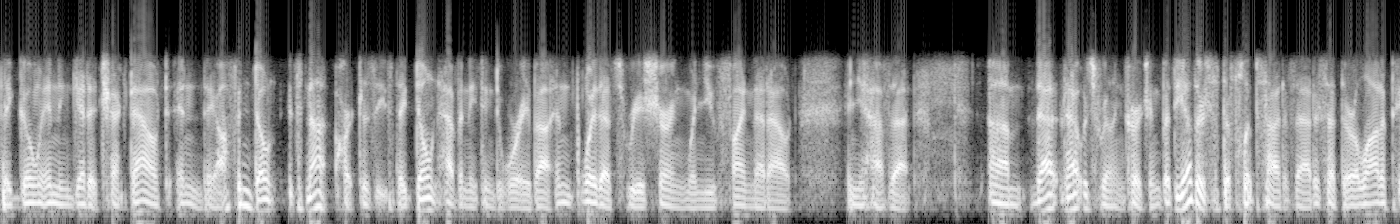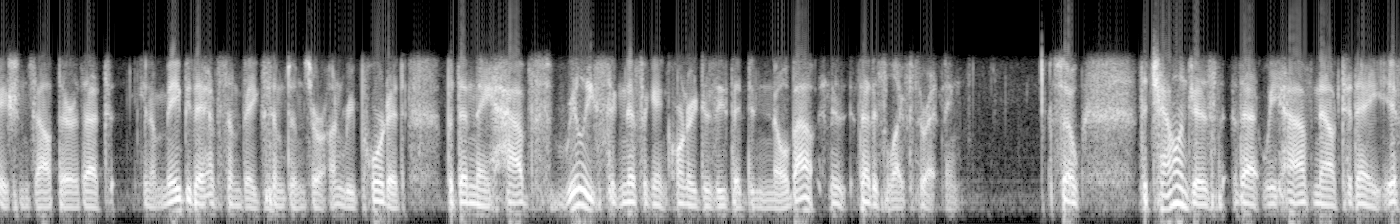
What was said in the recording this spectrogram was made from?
they go in and get it checked out, and they often don't. It's not heart disease. They don't have anything to worry about, and boy, that's reassuring when you find that out, and you have that. Um, that that was really encouraging. But the other, the flip side of that is that there are a lot of patients out there that you know maybe they have some vague symptoms or unreported, but then they have really significant coronary disease they didn't know about, and that is life threatening. So the challenges that we have now today, if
